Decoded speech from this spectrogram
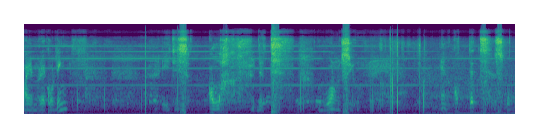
I am recording. It is Allah that warns you. And at that spot.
